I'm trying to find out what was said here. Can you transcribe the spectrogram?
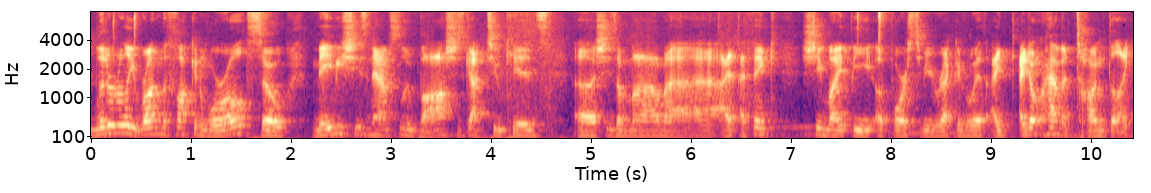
literally run the fucking world, so maybe she's an absolute boss. She's got two kids. Uh, she's a mom. I, I, I think she might be a force to be reckoned with. I, I don't have a ton to like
